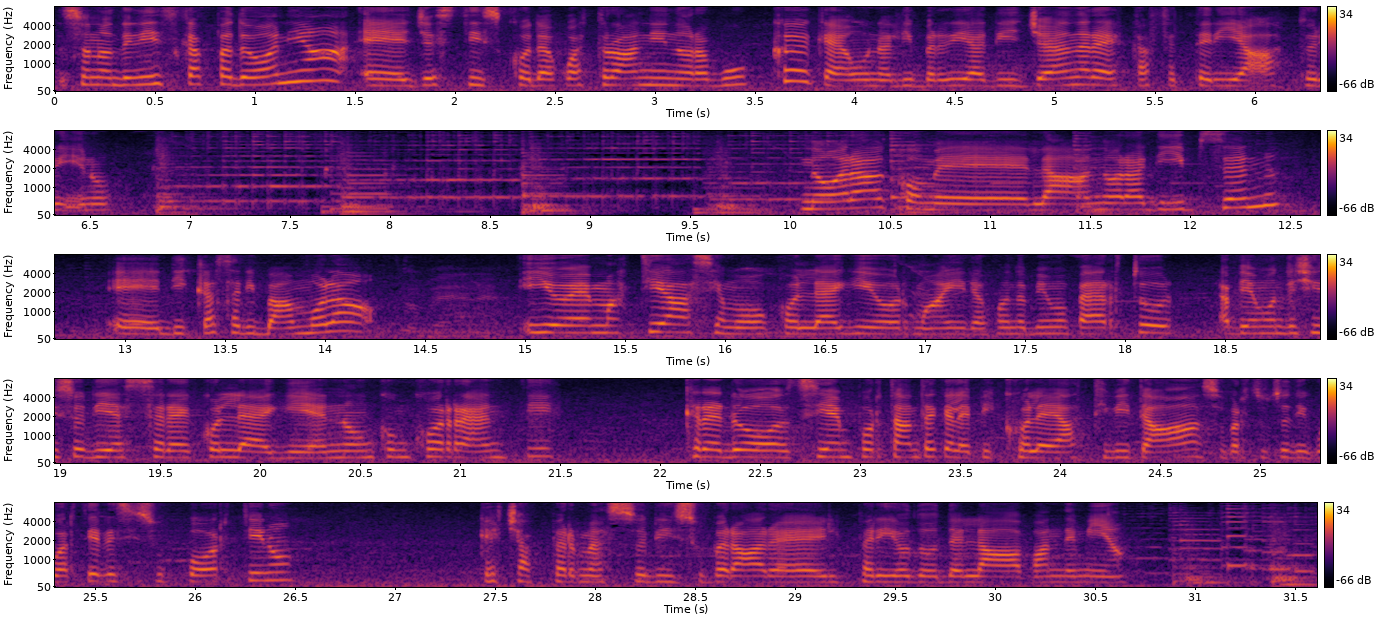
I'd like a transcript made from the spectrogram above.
Sono Denise Cappadonia e gestisco da quattro anni Nora Book, che è una libreria di genere e caffetteria a Torino. Nora, come la Nora di Ibsen e di Casa di Bambola, io e Mattia siamo colleghi ormai da quando abbiamo aperto. Abbiamo deciso di essere colleghi e non concorrenti. Credo sia importante che le piccole attività, soprattutto di quartiere, si supportino che ci ha permesso di superare il periodo della pandemia.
